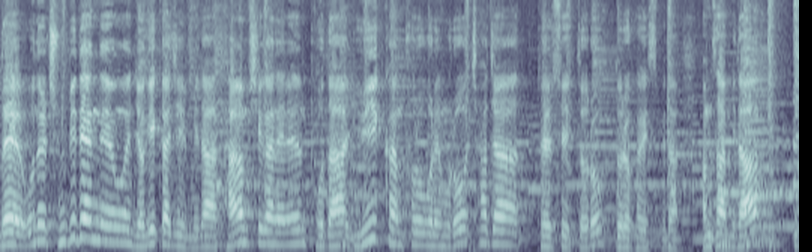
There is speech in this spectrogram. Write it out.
네, 오늘 준비된 내용은 여기까지입니다. 다음 시간에는 보다 유익한 프로그램으로 찾아뵐 수 있도록 노력하겠습니다. 감사합니다.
